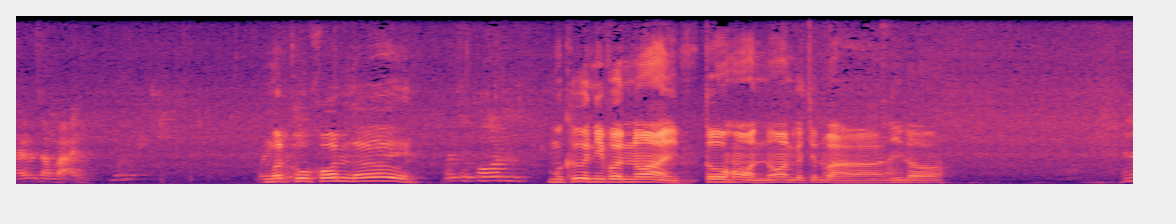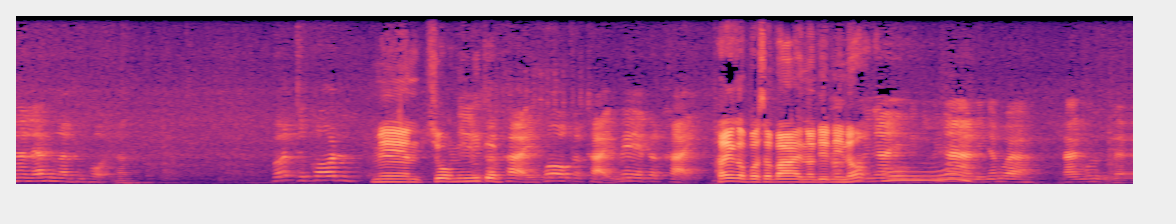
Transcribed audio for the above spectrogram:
ใช้ประจำบ่ายหมดคู่คนเลยวัชพลเมื่อคืนนี่เพิ่นน้อยโตห่อนนอนกันจนว่าลีรอนั่นแหละเงินทุกคนนะเบิดทุกคนแม่นช่วงนี้มีแต่ก็ไข่พ่อก็ไข่แม่ก็ไข่ ไผก็บ่สบายเนาะเดี๋ยวนี้เนาะง่ายง่ายนี่ยังว่าได้มือแล้ว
